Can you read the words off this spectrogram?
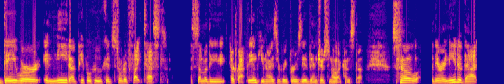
they were in need of people who could sort of flight test some of the aircraft, the MQ-9s, the Reapers, the Avengers, and all that kind of stuff. So they were in need of that,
